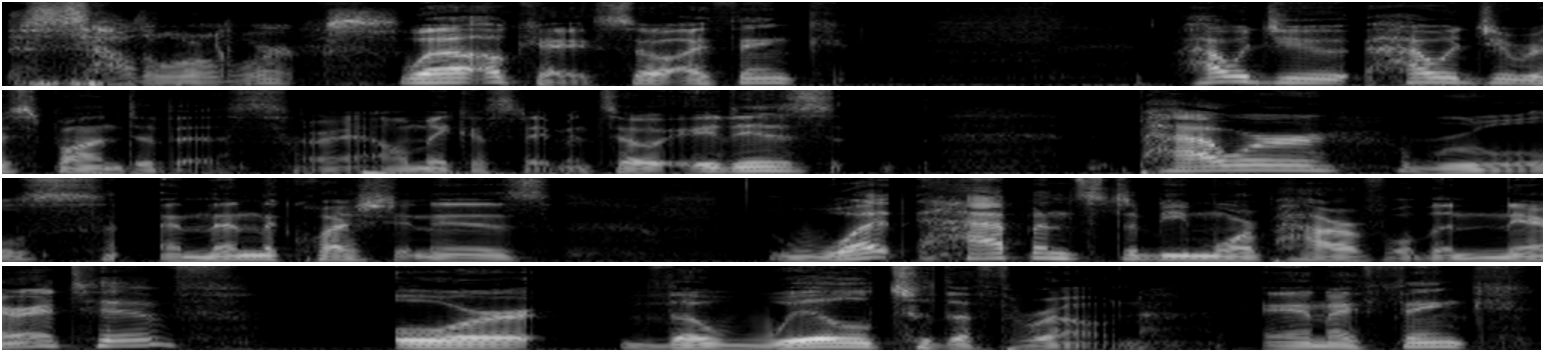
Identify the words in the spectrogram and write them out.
this is how the world works. Well, okay. So I think how would you how would you respond to this? All right, I'll make a statement. So it is power rules, and then the question is what happens to be more powerful, the narrative or the will to the throne? And I think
